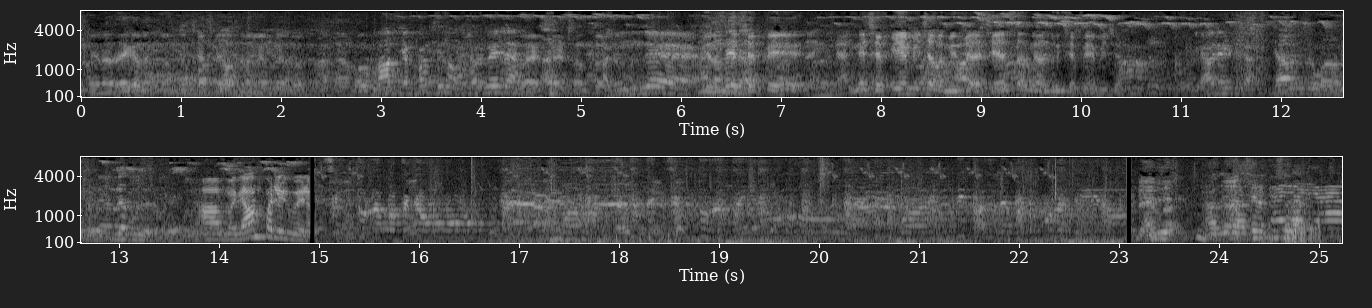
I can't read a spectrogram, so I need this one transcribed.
మీరు అదే కదా మనం చెప్పే అవసరం ఏం లేదు. మాకు చెప్పాల్సిన అవసరం లేదా? రైట్, రైట్, సంతోషం. ముందే మీరంతా చెప్పి ఇంకా చెప్పి ఏమించాలి మీరు చేస్తారు మీరు అందరికి చెప్పి ఏమించాలి రాంపల్లికి పోయినా. గుర్తు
